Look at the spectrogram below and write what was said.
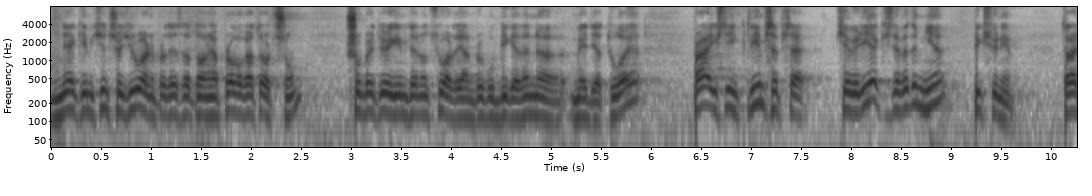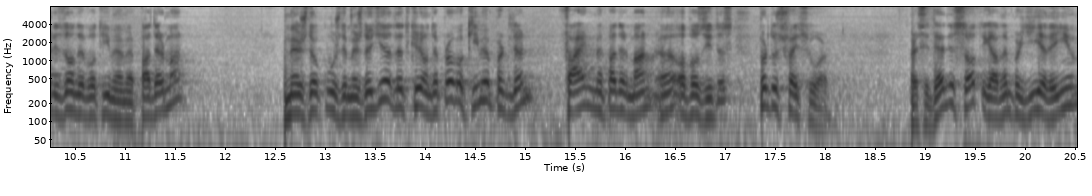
ne kemi qenë të shoqëruar në protestat tona nga provokatorë të shumtë, shumë prej tyre i kemi denoncuar dhe janë bërë publike edhe në mediat tuaja, pra ishte një klimë sepse qeveria kishte vetëm një pikësynim, të realizonte votime me pa derman, me çdo kusht dhe me çdo gjë dhe të krijonte provokime për të lënë fajin me pa derman ë opozitës për t'u shfajësuar. Presidenti sot i ka dhënë përgjigje edhe një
